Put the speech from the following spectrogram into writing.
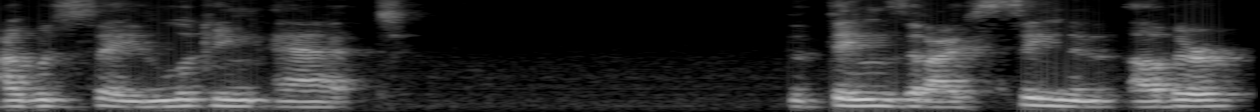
I would say looking at the things that I've seen in other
